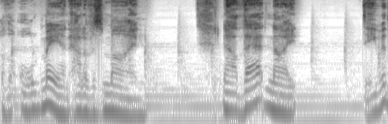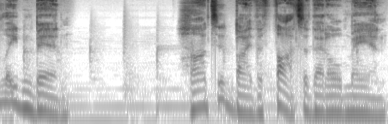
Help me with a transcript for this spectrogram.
of the old man out of his mind. Now, that night, David laid in bed, haunted by the thoughts of that old man.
